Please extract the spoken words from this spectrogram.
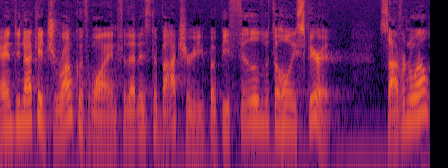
And do not get drunk with wine, for that is debauchery, but be filled with the Holy Spirit. Sovereign will?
